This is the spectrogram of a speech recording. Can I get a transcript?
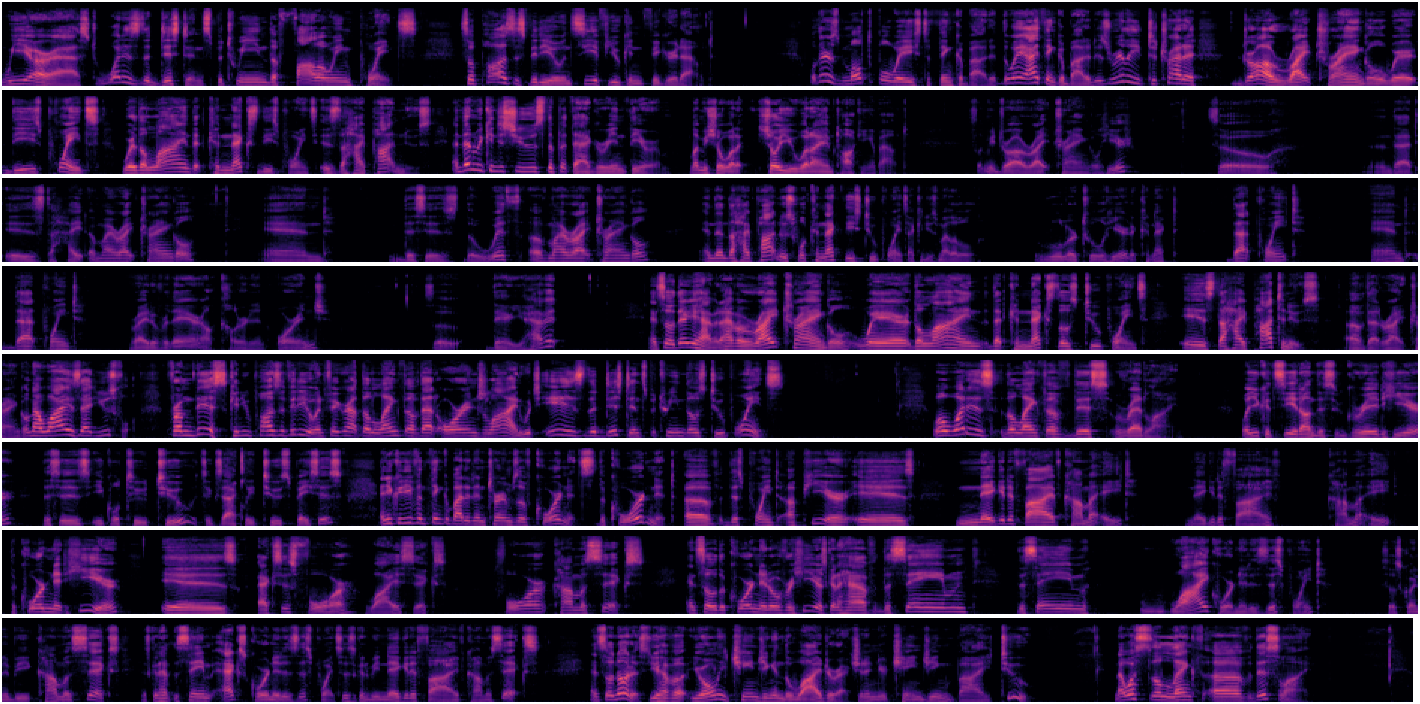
we are asked, what is the distance between the following points? So pause this video and see if you can figure it out. Well, there's multiple ways to think about it. The way I think about it is really to try to draw a right triangle where these points, where the line that connects these points is the hypotenuse. And then we can just use the Pythagorean theorem. Let me show, what, show you what I am talking about. So let me draw a right triangle here. So that is the height of my right triangle. And this is the width of my right triangle. And then the hypotenuse will connect these two points. I could use my little ruler tool here to connect that point and that point right over there. I'll color it in orange. So there you have it. And so there you have it. I have a right triangle where the line that connects those two points is the hypotenuse of that right triangle. Now, why is that useful? From this, can you pause the video and figure out the length of that orange line, which is the distance between those two points? Well, what is the length of this red line? Well, you could see it on this grid here. This is equal to 2. It's exactly two spaces. And you could even think about it in terms of coordinates. The coordinate of this point up here is negative 5 comma 8. Negative 5 comma 8. The coordinate here is x is 4, y is 6, 4 comma 6. And so the coordinate over here is going to have the same, the same y coordinate as this point. So it's going to be comma 6. It's going to have the same x coordinate as this point. So this is going to be negative 5 comma 6. And so notice, you have a, you're only changing in the y direction and you're changing by 2. Now what's the length of this line?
